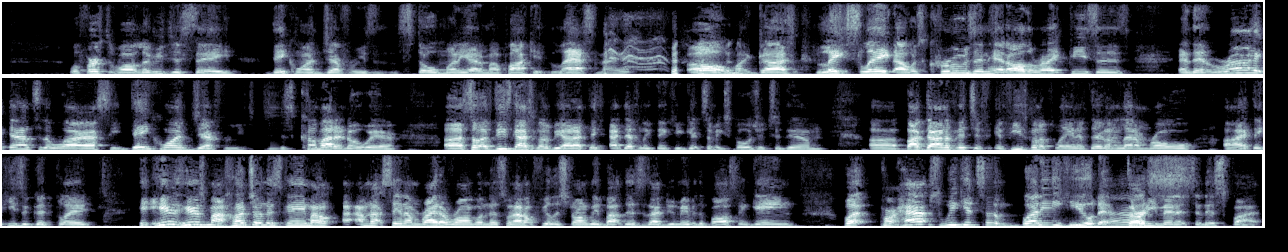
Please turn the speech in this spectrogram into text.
Well, first of all, let me just say Daquan Jeffries stole money out of my pocket last night. oh my gosh. Late slate, I was cruising, had all the right pieces, and then right down to the wire, I see Daquan Jeffries just come out of nowhere. Uh, so if these guys are going to be out, I think I definitely think you get some exposure to them. Uh, Bogdanovich, if, if he's going to play and if they're going to let him roll, uh, I think he's a good play. Here, here's my hunch on this game. I don't. I'm not saying I'm right or wrong on this one. I don't feel as strongly about this as I do maybe the Boston game, but perhaps we get some Buddy Hield at yes. 30 minutes in this spot.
